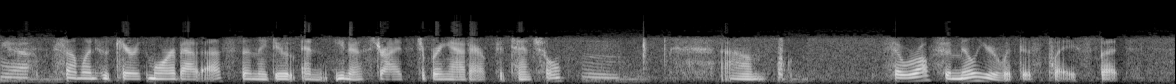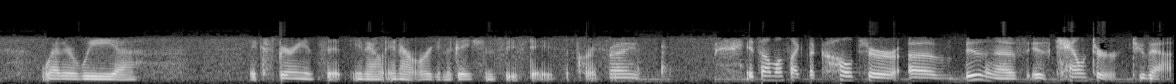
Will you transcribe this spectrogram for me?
Yeah. someone who cares more about us than they do and you know strives to bring out our potential Hmm. um, so we're all familiar with this place but whether we uh, experience it you know in our organizations these days of course Right. It's almost like the culture of business is counter to that.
